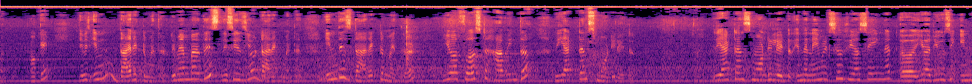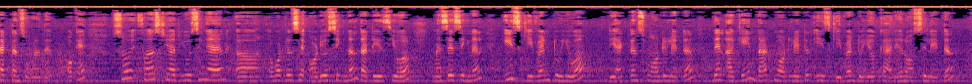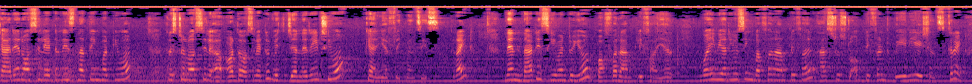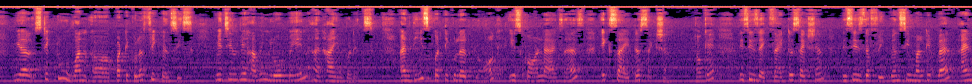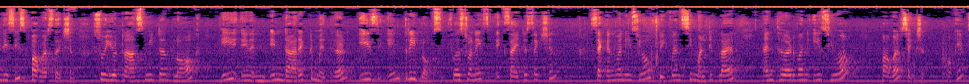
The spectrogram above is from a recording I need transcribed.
okay? It is in direct method. Remember this this is your direct method. In this direct method you are first having the reactance modulator. Reactance modulator in the name itself you are saying that uh, you are using inductance over there. Okay? So first you are using an uh, what will say audio signal that is your message signal is given to your reactance modulator then again that modulator is given to your carrier oscillator. Carrier oscillator is nothing but your crystal oscillator uh, or the oscillator which generates your carrier frequencies right? Then that is given to your buffer amplifier. Why we are using buffer amplifier? As to stop different variations correct? We are stick to one uh, particular frequencies which will be having low gain and high impedance and this particular block is called as, as exciter section. Okay? This is exciter section. This is the frequency multiplier and this is power section. So your transmitter block in, in, in direct method is in three blocks. First one is exciter section, second one is your frequency multiplier. And third one is your power section. Okay.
